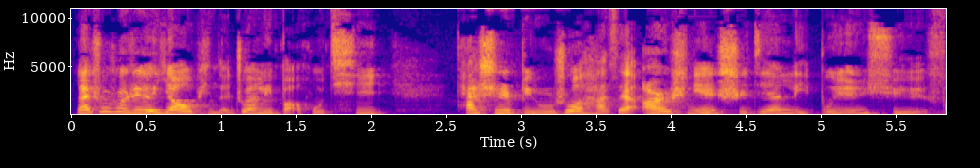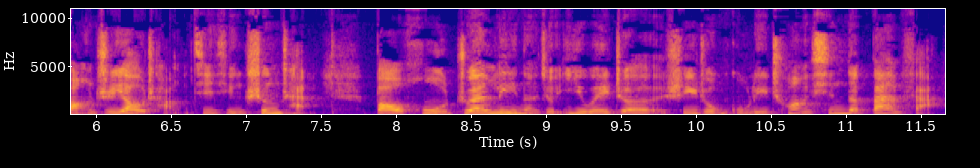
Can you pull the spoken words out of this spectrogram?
来说说这个药品的专利保护期。它是比如说哈，在二十年时间里不允许仿制药厂进行生产，保护专利呢，就意味着是一种鼓励创新的办法。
